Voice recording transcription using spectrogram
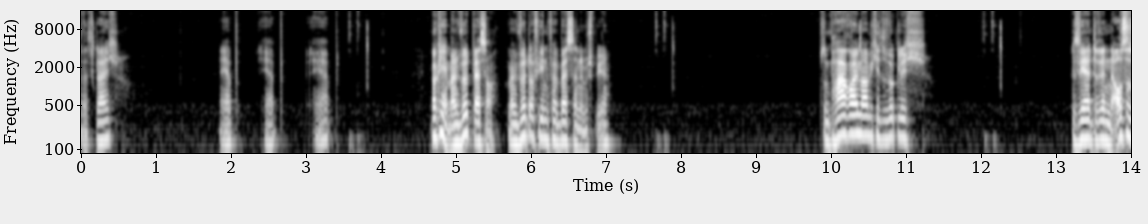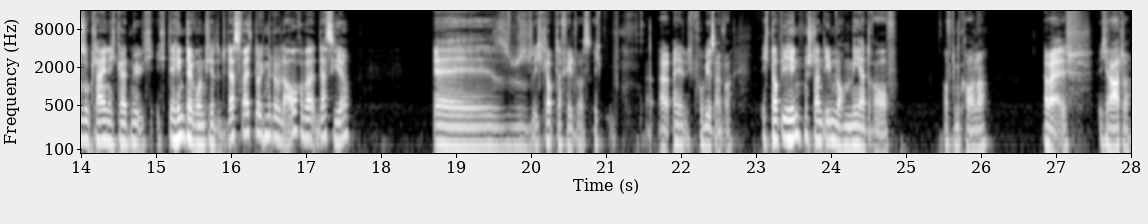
Das gleich? Yep, yep, yep. Okay, man wird besser. Man wird auf jeden Fall besser in dem Spiel. So ein paar Räume habe ich jetzt wirklich sehr drin. Außer so Kleinigkeiten. wie Der Hintergrund hier. Das weiß, glaube ich, mittlerweile auch, aber das hier. Äh, ich glaube, da fehlt was. Ich, äh, ich probiere es einfach. Ich glaube, hier hinten stand eben noch mehr drauf. Auf dem Corner. Aber ich, ich rate.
